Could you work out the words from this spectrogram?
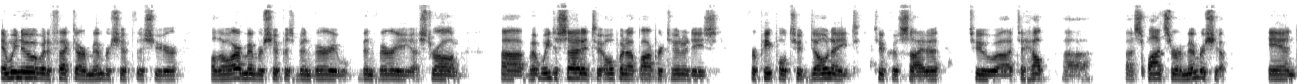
and we knew it would affect our membership this year. Although our membership has been very been very uh, strong, uh, but we decided to open up opportunities for people to donate to COSIDA to uh, to help uh, uh, sponsor a membership, and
